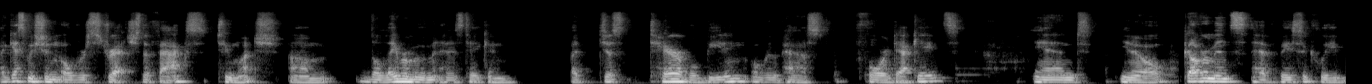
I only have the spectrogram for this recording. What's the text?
I guess we shouldn't overstretch the facts too much. Um, the labor movement has taken a just terrible beating over the past four decades. And, you know, governments have basically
